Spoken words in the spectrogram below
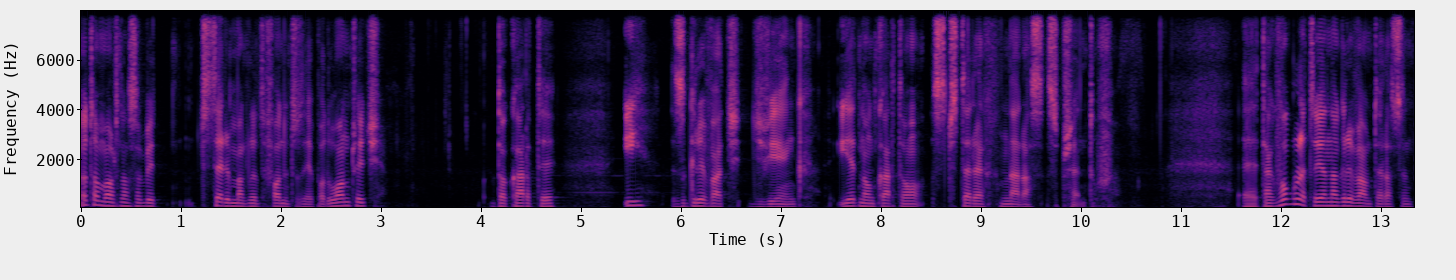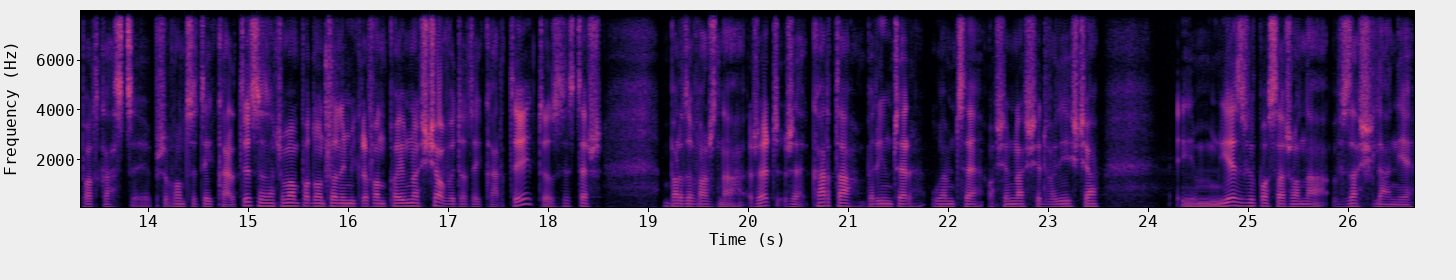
no to można sobie cztery magnetofony tutaj podłączyć do karty i zgrywać dźwięk jedną kartą z czterech naraz sprzętów. E, tak w ogóle to ja nagrywam teraz ten podcast e, przy pomocy tej karty, to znaczy mam podłączony mikrofon pojemnościowy do tej karty, to jest też bardzo ważna rzecz, że karta Behringer UMC 1820 jest wyposażona w zasilanie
